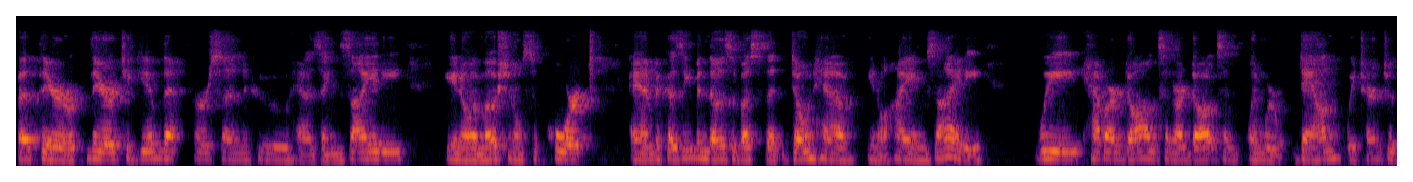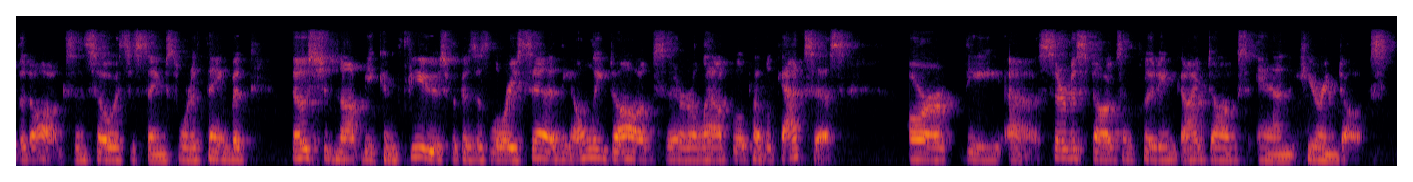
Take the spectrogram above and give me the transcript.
but they're there to give that person who has anxiety, you know, emotional support. And because even those of us that don't have, you know, high anxiety, we have our dogs and our dogs, and when we're down, we turn to the dogs. And so it's the same sort of thing. But those should not be confused because, as Lori said, the only dogs that are allowed full public access are the uh, service dogs, including guide dogs and hearing dogs.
